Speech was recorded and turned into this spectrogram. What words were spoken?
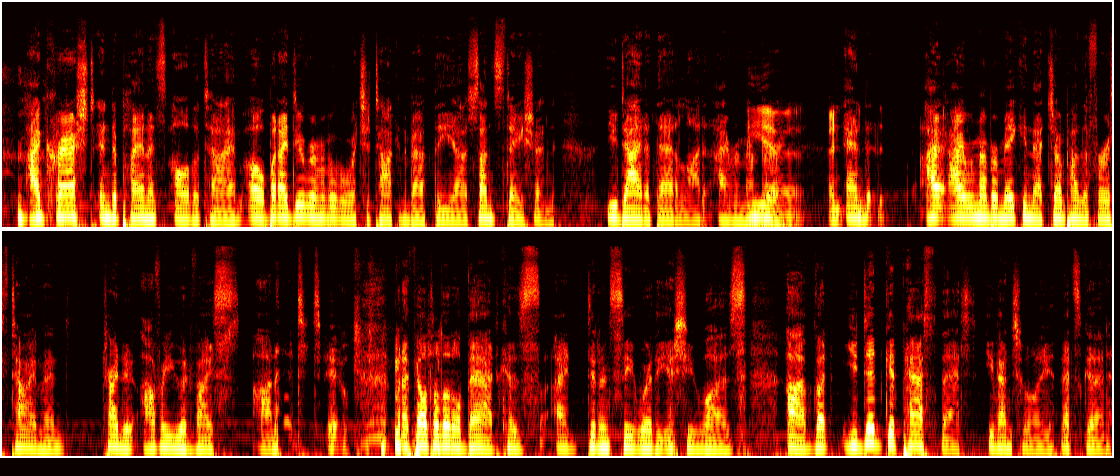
I crashed into planets all the time. Oh, but I do remember what you're talking about. The uh, sun station. You died at that a lot. I remember. yeah, and And I, I remember making that jump on the first time and trying to offer you advice on it too. But I felt a little bad because I didn't see where the issue was. Uh, but you did get past that eventually. That's good.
